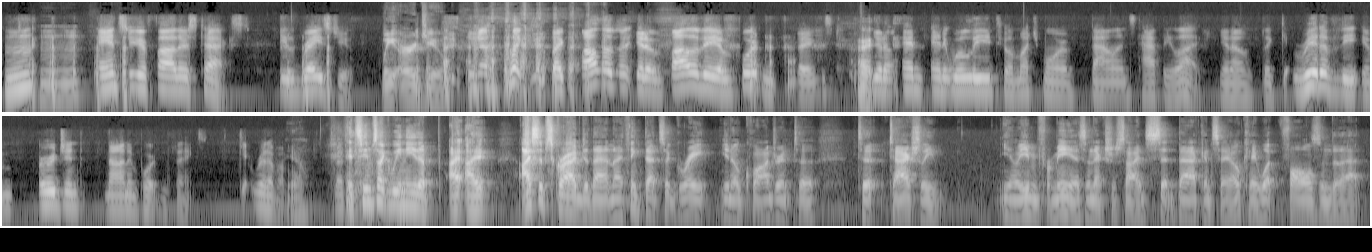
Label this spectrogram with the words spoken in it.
Hmm? Mm-hmm. Answer your father's text. He raised you. We urge you. you know, like like follow the you know follow the important things. Right. You know, and and it will lead to a much more balanced, happy life. You know, like get rid of the urgent, non-important things. Get rid of them. Yeah. That's it seems like we need a. I, I I subscribe to that, and I think that's a great you know quadrant to to to actually you know, even for me as an exercise, sit back and say, okay, what falls into that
